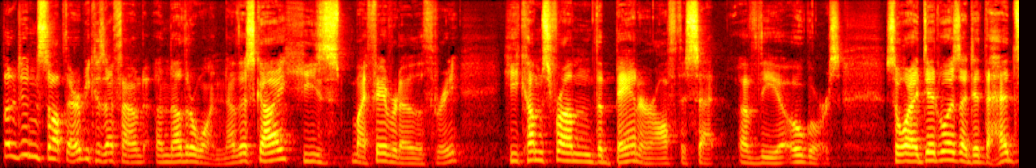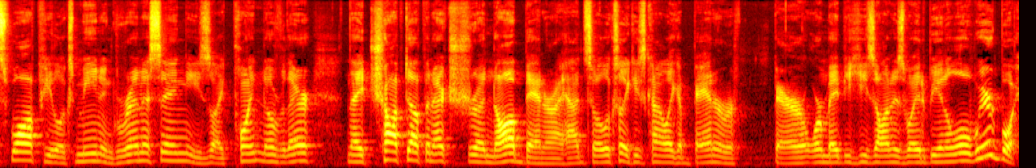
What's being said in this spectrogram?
But it didn't stop there because I found another one. Now this guy, he's my favorite out of the three. He comes from the banner off the set of the Ogres. So what I did was I did the head swap. He looks mean and grimacing. He's like pointing over there. And I chopped up an extra Nob banner I had. So it looks like he's kind of like a banner bearer or maybe he's on his way to being a little Weirdboy.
